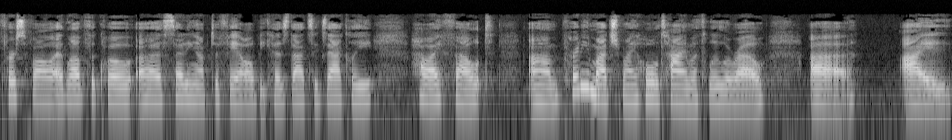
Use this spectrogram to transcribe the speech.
first of all, I love the quote, uh, setting up to fail, because that's exactly how I felt um, pretty much my whole time with LuLaRoe. Uh, I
